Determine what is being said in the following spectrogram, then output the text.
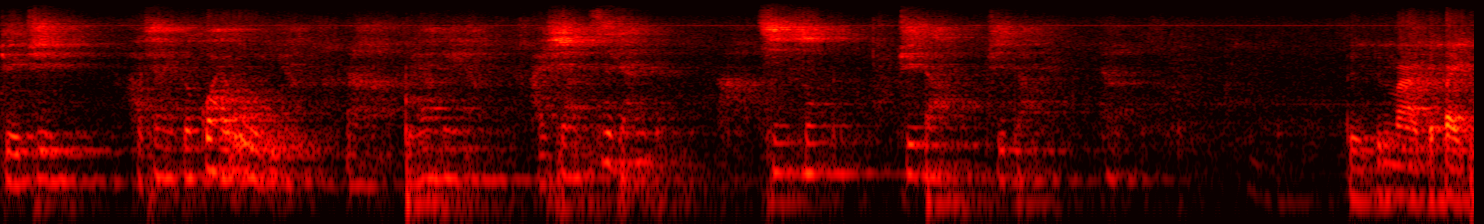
觉知，好像一个怪物一样，啊，不要那样，还是要自然的，啊，轻松的，知道，知道，啊。ตื่นขึ้นมาจะไปท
